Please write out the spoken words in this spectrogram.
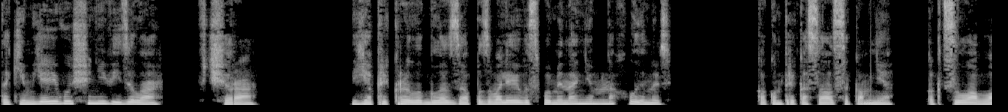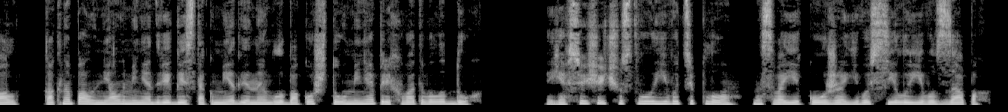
Таким я его еще не видела. Вчера. Я прикрыла глаза, позволяя воспоминаниям нахлынуть как он прикасался ко мне, как целовал, как наполнял меня, двигаясь так медленно и глубоко, что у меня перехватывало дух. Я все еще чувствовала его тепло на своей коже, его силу, его запах.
